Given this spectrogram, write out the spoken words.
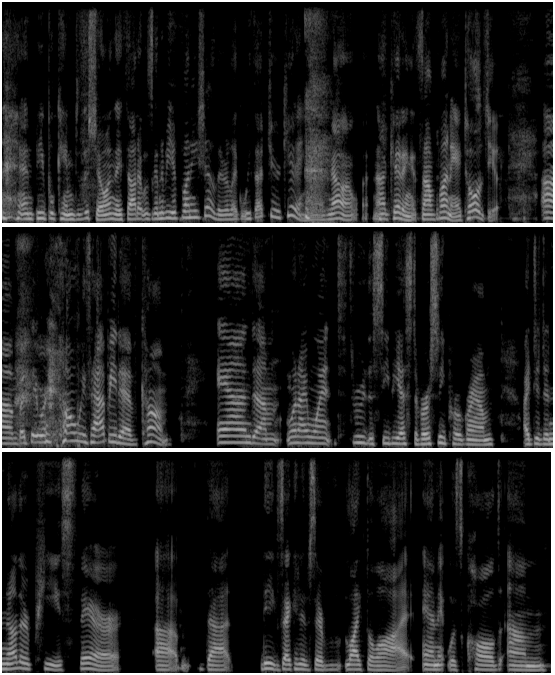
hmm. And people came to the show and they thought it was going to be a funny show. They were like, "We thought you were kidding." Like, no, not kidding. It's not funny. I told you. Um, but they were always happy to have come. And um, when I went through the CBS diversity program, I did another piece there um, that the executives there liked a lot, and it was called um,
